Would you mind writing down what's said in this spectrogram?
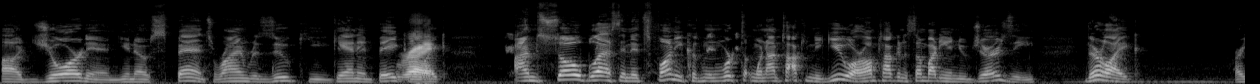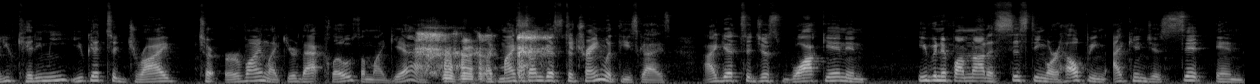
uh, Jordan, you know, Spence, Ryan Razooky, Gannon Baker. Right. Like, I'm so blessed, and it's funny because when we're t- when I'm talking to you or I'm talking to somebody in New Jersey, they're like, are you kidding me? You get to drive to Irvine like you're that close? I'm like, yeah. like my son gets to train with these guys. I get to just walk in and even if I'm not assisting or helping, I can just sit and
